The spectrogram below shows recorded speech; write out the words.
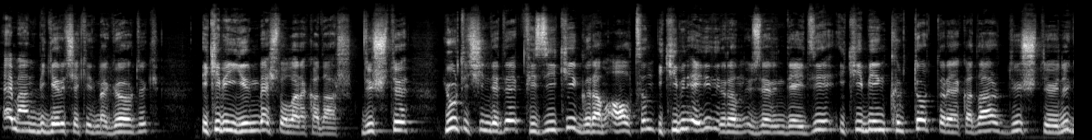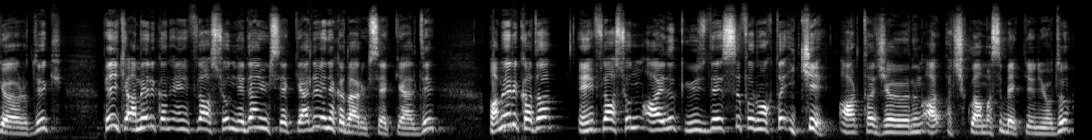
hemen bir geri çekilme gördük. 2025 dolara kadar düştü. Yurt içinde de fiziki gram altın 2050 liranın üzerindeydi. 2044 liraya kadar düştüğünü gördük. Peki Amerikan enflasyonu neden yüksek geldi ve ne kadar yüksek geldi? Amerika'da enflasyonun aylık %0.2 artacağının açıklanması bekleniyordu.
